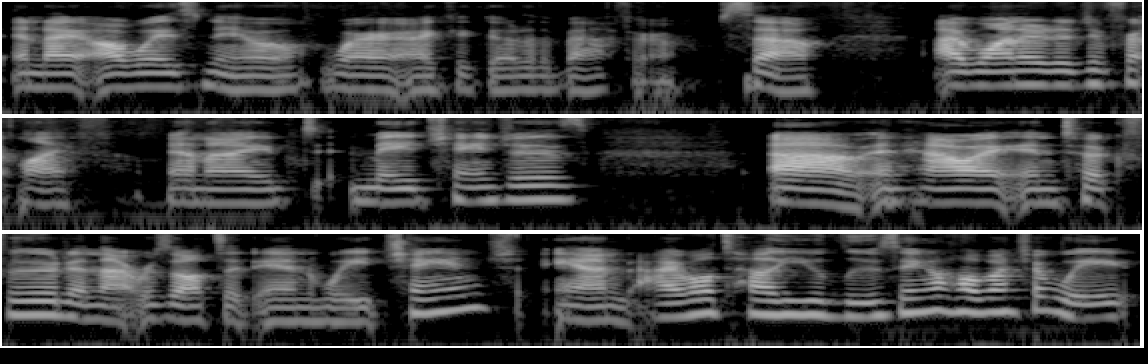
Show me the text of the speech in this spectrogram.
and I always knew where I could go to the bathroom. So I wanted a different life and I d- made changes um, and how I intook food, and that resulted in weight change. And I will tell you, losing a whole bunch of weight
